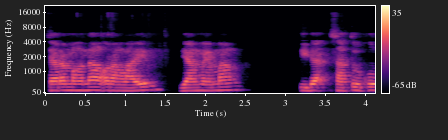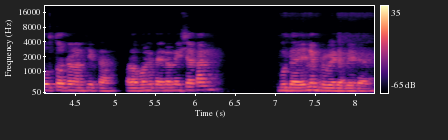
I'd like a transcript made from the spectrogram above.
cara mengenal orang lain yang memang tidak satu kultur dengan kita. Walaupun kita Indonesia kan budayanya berbeda-beda.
